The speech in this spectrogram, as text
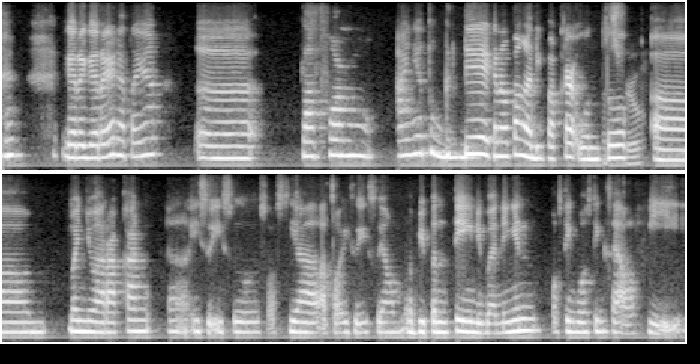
Gara-garanya katanya eh, platform Anya tuh gede, kenapa nggak dipakai untuk em, menyuarakan eh, isu-isu sosial atau isu-isu yang lebih penting dibandingin posting-posting selfie.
